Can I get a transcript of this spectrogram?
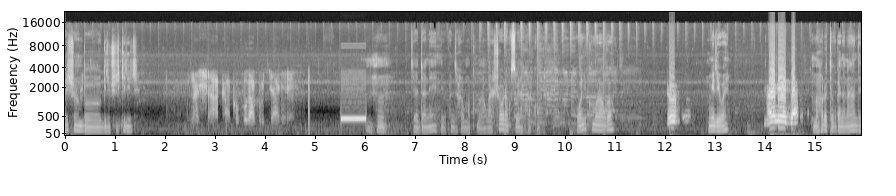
Muri shombo gira ucushikirije Nashaka kuvuga ku bijyanye Mhm. Diodone ntibikunze kuguma ku murongo arashobora gusubira kwakura ubundi ku murongo mwiriwe Ntaro neza amahoro tuvugana nande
